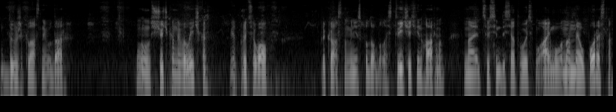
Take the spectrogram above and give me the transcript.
Дуже класний удар. Ну, щучка невеличка. Відпрацював прекрасно, мені сподобалось. Твічить він гарно. Навіть цю 78-му айму, вона не упориста,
